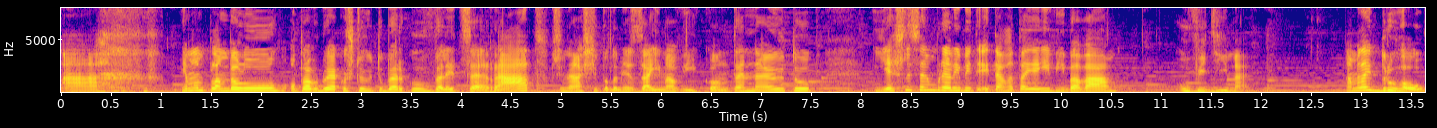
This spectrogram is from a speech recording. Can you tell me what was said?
A já mám Plumbellu opravdu jakožto youtuberku velice rád, přináší podle mě zajímavý content na YouTube, Jestli se mu bude líbit i tahle její výbava, uvidíme. Máme tady druhou.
